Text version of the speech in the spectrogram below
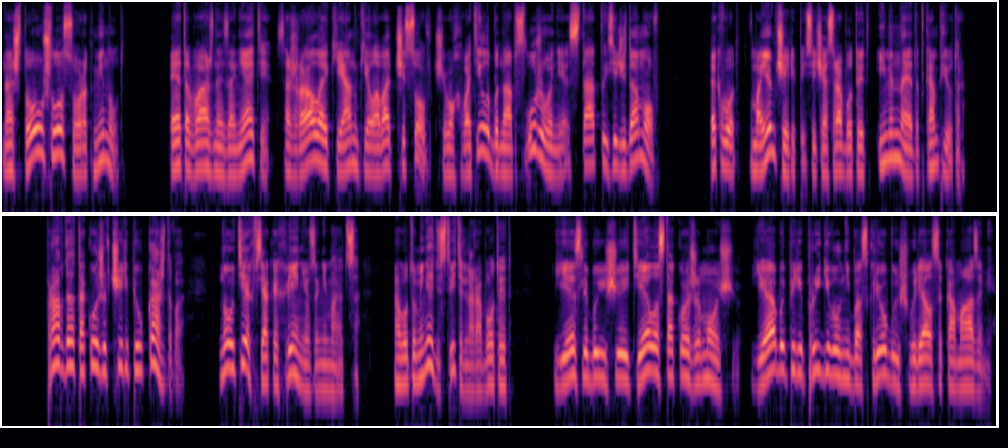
на что ушло 40 минут. Это важное занятие сожрало океан киловатт-часов, чего хватило бы на обслуживание 100 тысяч домов. Так вот, в моем черепе сейчас работает именно этот компьютер. Правда, такой же в черепе у каждого, но у тех всякой хренью занимаются. А вот у меня действительно работает. Если бы еще и тело с такой же мощью, я бы перепрыгивал небоскребы и швырялся КАМАЗами.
